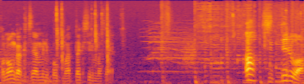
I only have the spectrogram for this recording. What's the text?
この音楽ちなみに僕全く知りません。あ、知ってるわ。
